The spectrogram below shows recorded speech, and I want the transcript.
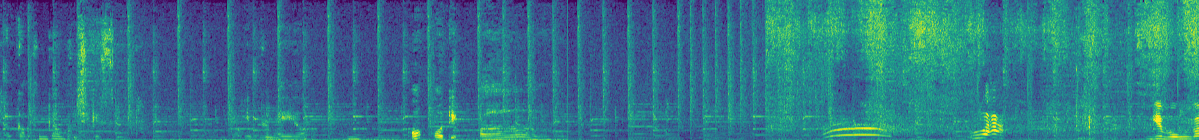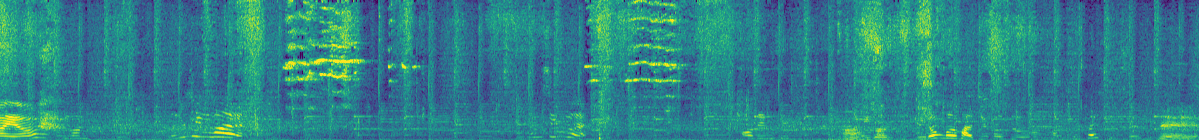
잠깐 풍경 보시겠습니다. 예쁘네요. 어? 어디? 아. 이게 뭔가요? 음식물! 음식물! 아, 이거, 이런 걸 가지고도 단속할 수 있어요. 네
